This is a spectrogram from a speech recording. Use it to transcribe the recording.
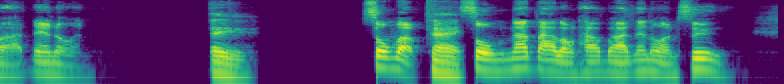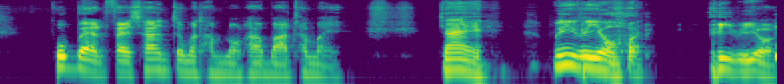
บาสแน่นอน เออทรงแบบใช่ทรงหน้าตารองเท้าบาสแน่นอน ซึ่งผู้แบรนด์แฟชั่นจะมาทำรองเท้าบาสทำไม ใช่ ไม่มีประโยชน์ไม่มีประโยชน์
